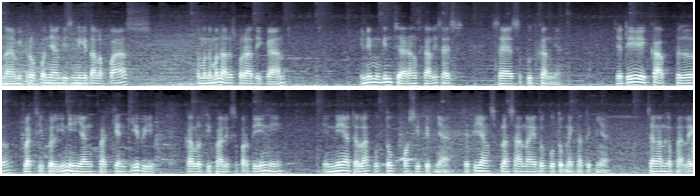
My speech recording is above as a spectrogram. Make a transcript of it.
Nah mikrofon yang di sini kita lepas. Teman-teman harus perhatikan. Ini mungkin jarang sekali saya saya sebutkan ya jadi kabel fleksibel ini yang bagian kiri kalau dibalik seperti ini ini adalah kutub positifnya. Jadi yang sebelah sana itu kutub negatifnya. Jangan kebalik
